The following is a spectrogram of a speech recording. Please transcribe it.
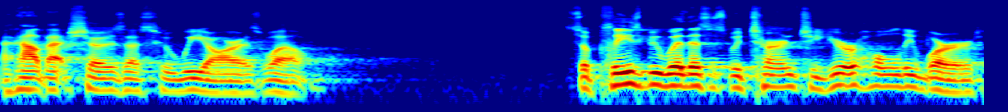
and how that shows us who we are as well. So please be with us as we turn to your holy word.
